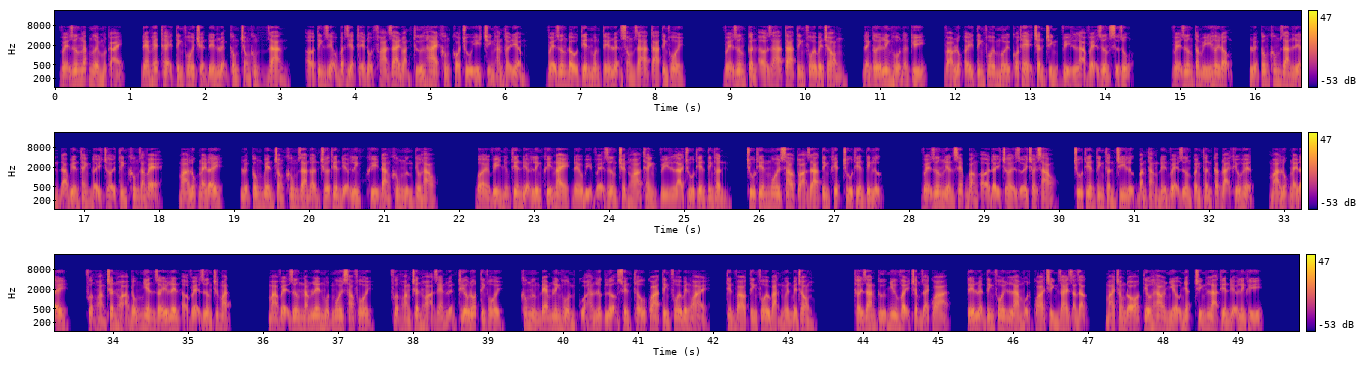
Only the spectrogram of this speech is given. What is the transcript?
vệ dương lắc người một cái, đem hết thể tinh phôi chuyển đến luyện công trong không gian, ở tinh diệu bất diệt thể đột phá giai đoạn thứ hai không có chú ý chính hắn thời điểm, vệ dương đầu tiên muốn tế luyện xong giá ta tinh phôi. Vệ dương cần ở giá ta tinh phôi bên trong, đánh tới linh hồn ấn ký, vào lúc ấy tinh phôi mới có thể chân chính vì là vệ dương sử dụng. Vệ dương tâm ý hơi động, luyện công không gian liền đã biến thành đầy trời tinh không dáng vẻ, mà lúc này đây, luyện công bên trong không gian ẩn chứa thiên địa linh khí đang không ngừng tiêu hao. Bởi vì những thiên địa linh khí này đều bị vệ dương chuyển hóa thành vì là chu thiên tinh thần, chu thiên ngôi sao tỏa ra tinh khiết chu thiên tinh lực vệ dương liền xếp bằng ở đầy trời dưới trời sao, chu thiên tinh thần chi lực bắn thẳng đến vệ dương quanh thân các đại khiếu huyệt, mà lúc này đây, phượng hoàng chân hỏa bỗng nhiên giấy lên ở vệ dương trước mặt. Mà vệ dương nắm lên một ngôi sao phôi, phượng hoàng chân hỏa rèn luyện thiêu đốt tinh phôi, không ngừng đem linh hồn của hắn lực lượng xuyên thấu qua tinh phôi bên ngoài, tiến vào tinh phôi bản nguyên bên trong. Thời gian cứ như vậy chậm rãi quá, tế luyện tinh phôi là một quá trình dài dằng dặc, mà trong đó tiêu hao nhiều nhất chính là thiên địa linh khí.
